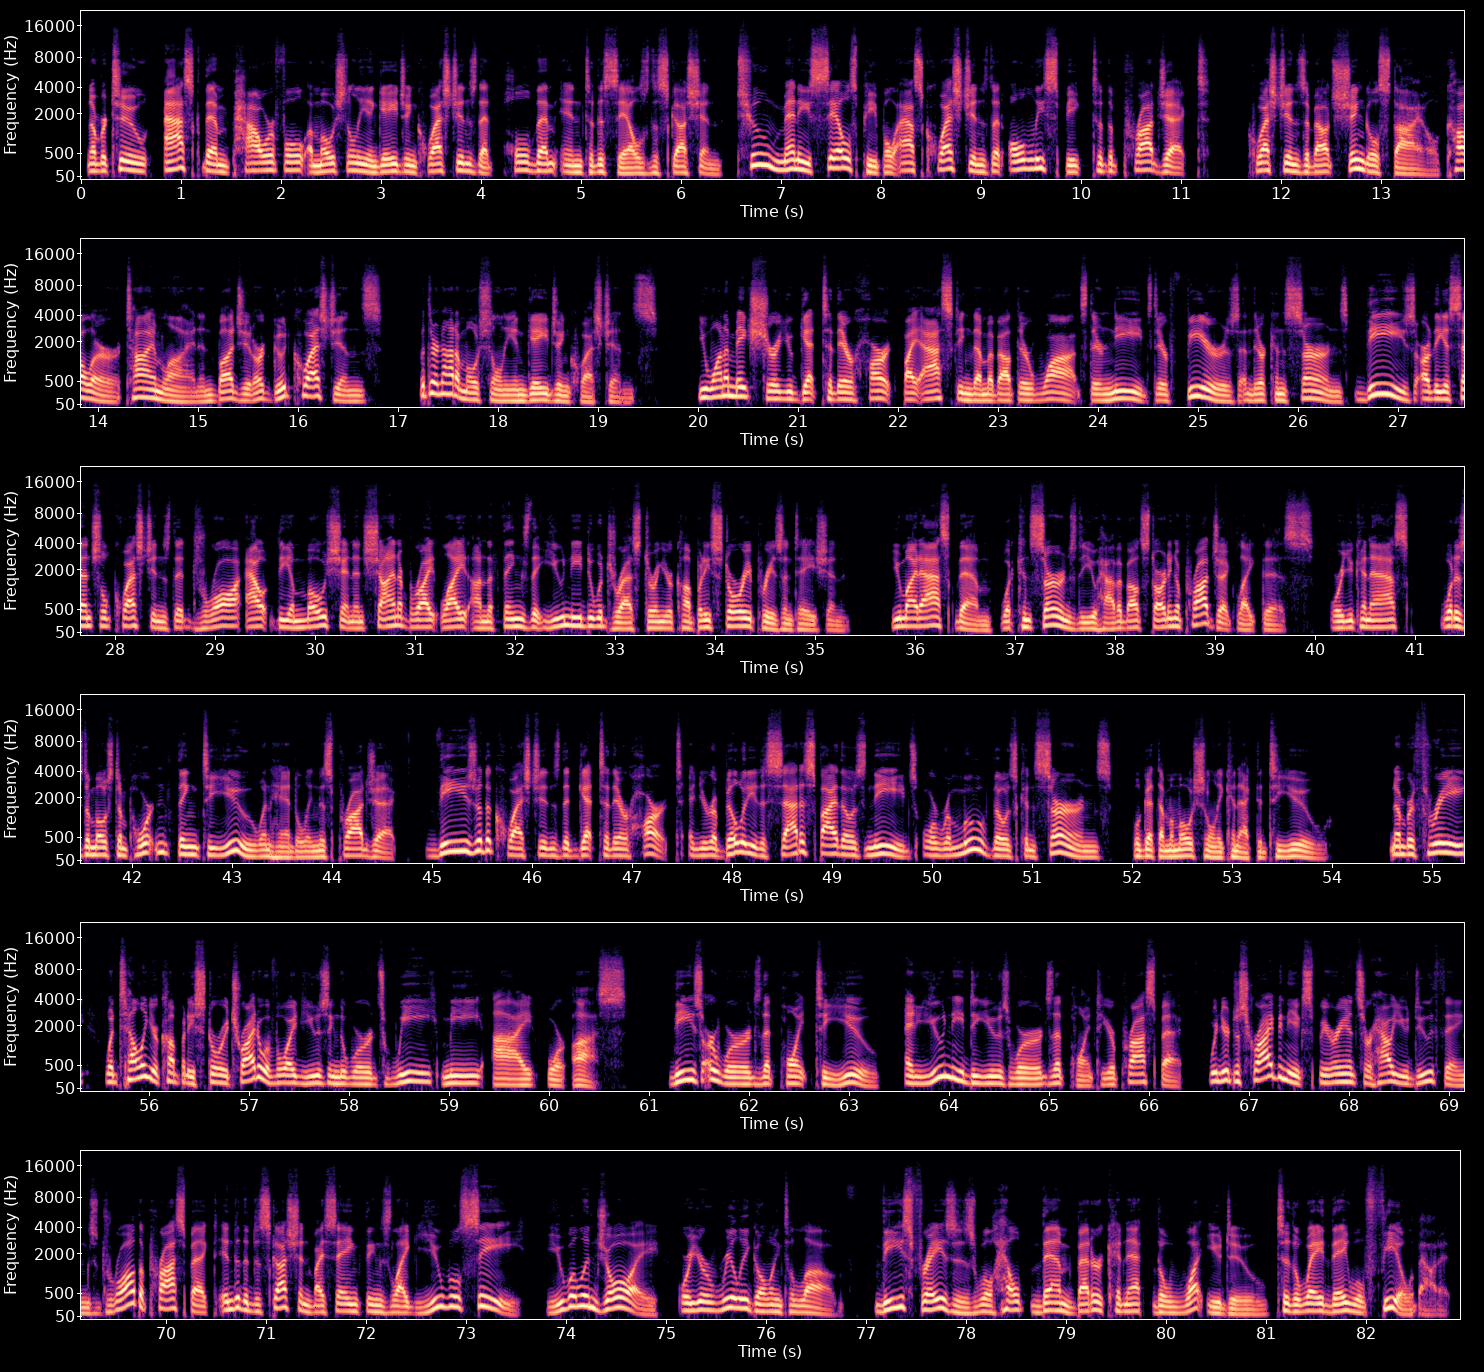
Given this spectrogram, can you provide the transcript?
Number two, ask them powerful, emotionally engaging questions that pull them into the sales discussion. Too many salespeople ask questions that only speak to the project. Questions about shingle style, color, timeline, and budget are good questions, but they're not emotionally engaging questions. You want to make sure you get to their heart by asking them about their wants, their needs, their fears, and their concerns. These are the essential questions that draw out the emotion and shine a bright light on the things that you need to address during your company's story presentation. You might ask them, What concerns do you have about starting a project like this? Or you can ask, what is the most important thing to you when handling this project? These are the questions that get to their heart, and your ability to satisfy those needs or remove those concerns will get them emotionally connected to you. Number three, when telling your company's story, try to avoid using the words we, me, I, or us. These are words that point to you, and you need to use words that point to your prospect. When you're describing the experience or how you do things, draw the prospect into the discussion by saying things like, you will see, you will enjoy, or you're really going to love. These phrases will help them better connect the what you do to the way they will feel about it.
